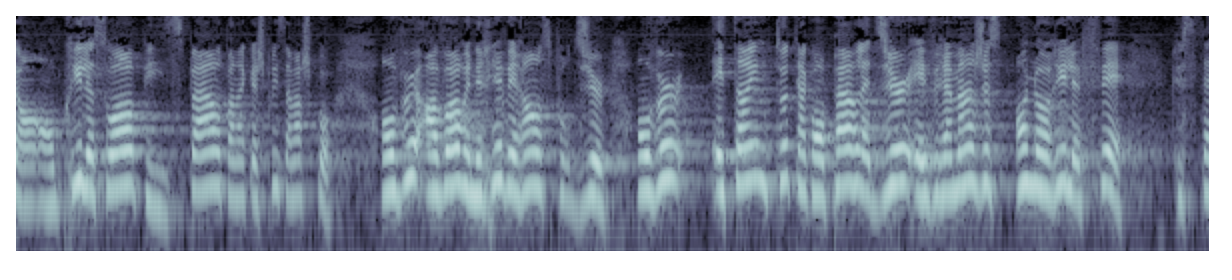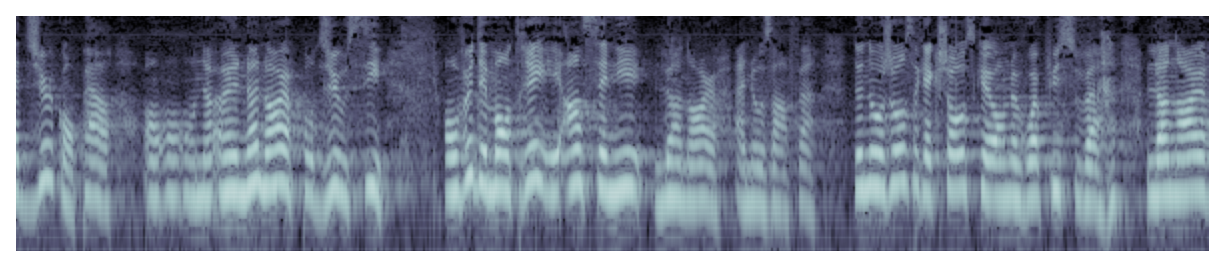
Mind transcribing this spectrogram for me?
on, on, prie le soir, puis ils se parlent pendant que je prie, ça marche pas. On veut avoir une révérence pour Dieu. On veut éteindre tout quand on parle à Dieu et vraiment juste honorer le fait que c'est à Dieu qu'on parle. On, a un honneur pour Dieu aussi. On veut démontrer et enseigner l'honneur à nos enfants. De nos jours, c'est quelque chose qu'on ne voit plus souvent. L'honneur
